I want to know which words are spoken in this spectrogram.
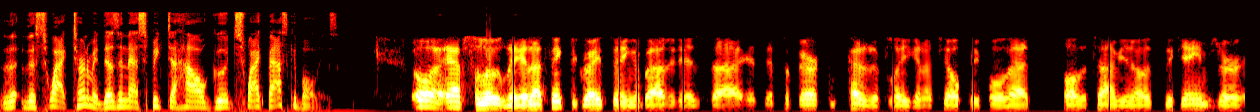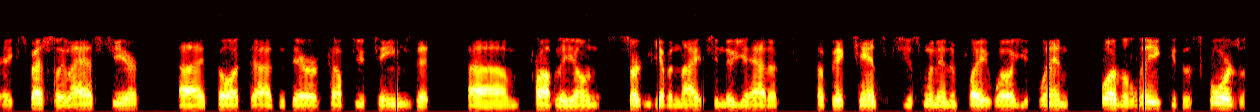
the, the SWAC tournament. Doesn't that speak to how good SWAC basketball is? Oh, absolutely. And I think the great thing about it is uh, it, it's a very competitive league, and I tell people that all the time. You know, the games are, especially last year, uh, I thought uh, that there were a few teams that um, probably on certain given nights you knew you had a, a big chance if you just went in and played well, you'd win. Well, the league, the scores are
